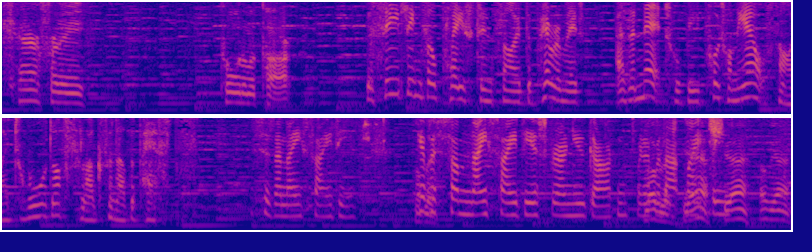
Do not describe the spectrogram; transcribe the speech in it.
carefully pull them apart. The seedlings are placed inside the pyramid as a net will be put on the outside to ward off slugs and other pests. This is a nice idea. Give us some nice ideas for our new garden, whatever Lovely. that might yes, be. yeah. Oh yeah.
